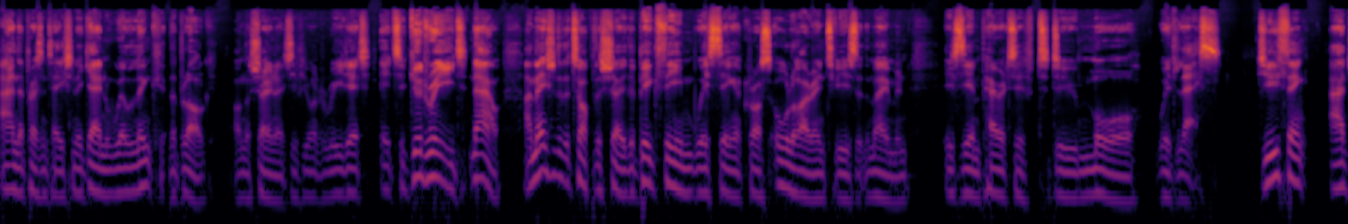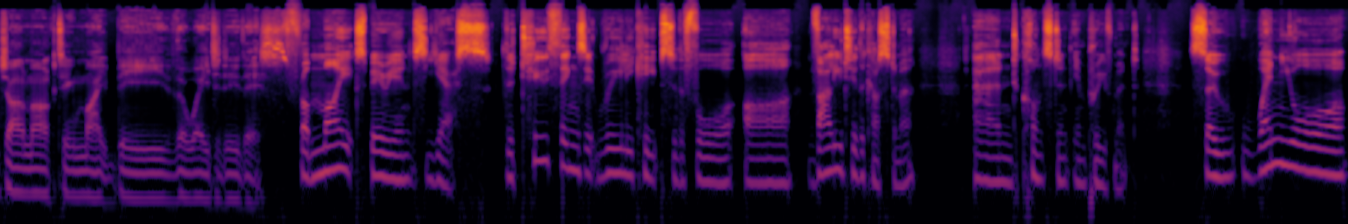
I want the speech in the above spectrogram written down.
and the presentation. Again, we'll link the blog on the show notes if you want to read it. It's a good read. Now, I mentioned at the top of the show the big theme we're seeing across all of our interviews at the moment is the imperative to do more with less. Do you think agile marketing might be the way to do this? From my experience, yes. The two things it really keeps to the fore are value to the customer and constant improvement. So when your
